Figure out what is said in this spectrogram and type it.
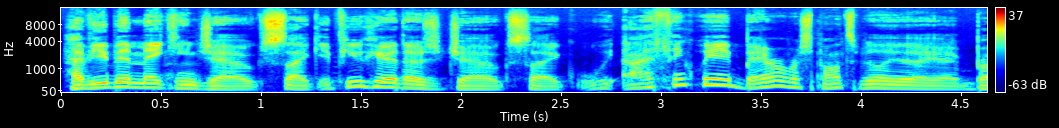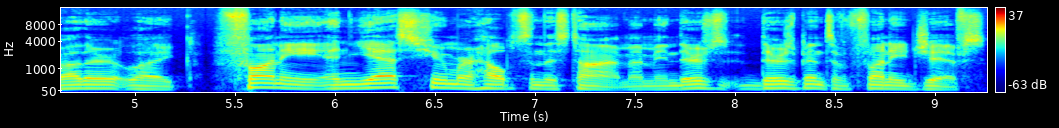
Have you been making jokes? Like, if you hear those jokes, like we, I think we bear a responsibility, like, brother. Like, funny and yes, humor helps in this time. I mean, there's there's been some funny gifs,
